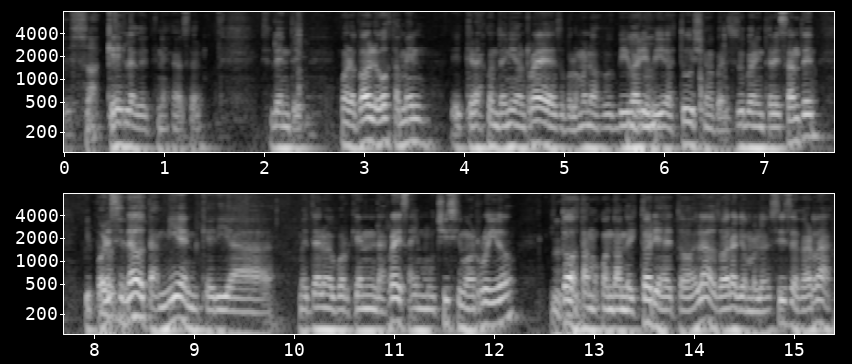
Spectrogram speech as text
Exacto. ¿Qué es lo que tienes que hacer? Excelente. Bueno, Pablo, vos también eh, creas contenido en redes, o por lo menos vi varios videos tuyos, me parece súper interesante. Y por ese lado también quería meterme, porque en las redes hay muchísimo ruido. Y todos estamos contando historias de todos lados. Ahora que me lo decís, es verdad.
